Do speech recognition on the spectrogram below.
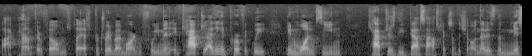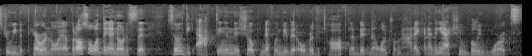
Black Panther films, play as portrayed by Martin Freeman. It captures, I think, it perfectly in one scene captures the best aspects of the show, and that is the mystery, the paranoia. But also, one thing I noticed that some of the acting in this show can definitely be a bit over the top and a bit melodramatic, and I think it actually really works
